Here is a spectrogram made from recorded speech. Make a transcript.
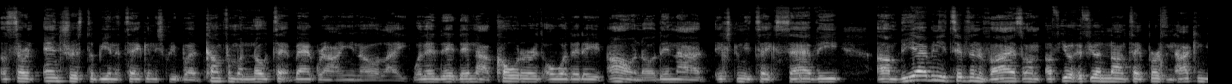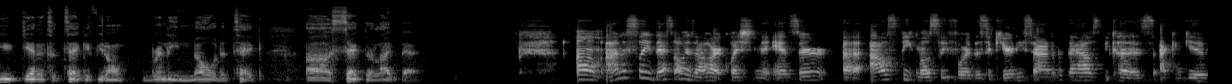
a certain interest to be in the tech industry, but come from a no tech background, you know, like whether they, they're not coders or whether they, I don't know, they're not extremely tech savvy. Um, do you have any tips and advice on if you're if you're a non-tech person, how can you get into tech if you don't really know the tech uh, sector like that? Um, honestly, that's always a hard question to answer. Uh, I'll speak mostly for the security side of the house because I can give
